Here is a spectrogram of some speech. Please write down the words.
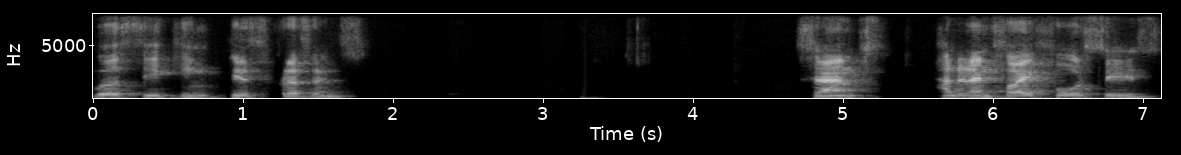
were seeking his presence. Psalms 105 4 says,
